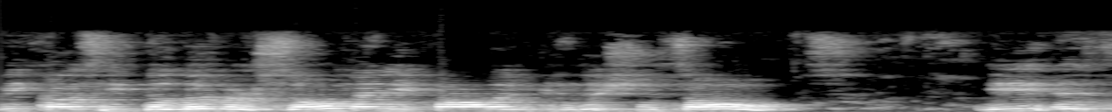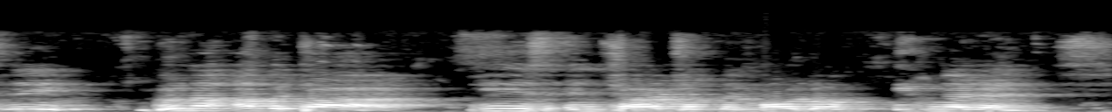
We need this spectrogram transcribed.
Because he delivers so many fallen conditioned souls. He is the Guna Avatar. He is in charge of the mode of ignorance.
